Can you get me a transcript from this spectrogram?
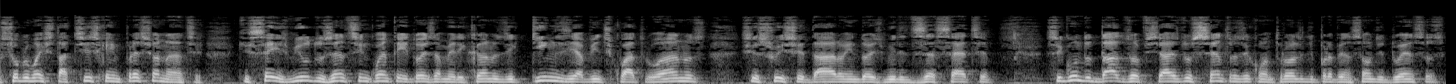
sobre uma estatística impressionante, que 6.252 americanos de 15 a 24 anos se suicidaram em 2017, segundo dados oficiais dos Centros de Controle de Prevenção de Doenças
